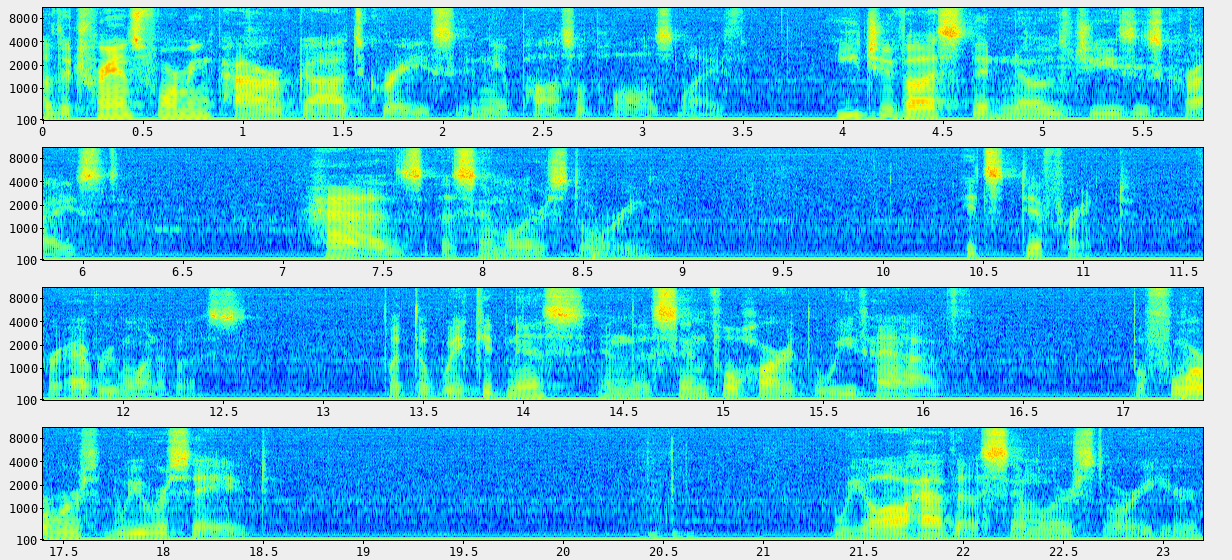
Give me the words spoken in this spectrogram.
of the transforming power of God's grace in the Apostle Paul's life. Each of us that knows Jesus Christ has a similar story. It's different for every one of us. But the wickedness and the sinful heart that we have before we're, we were saved we all have a similar story here.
